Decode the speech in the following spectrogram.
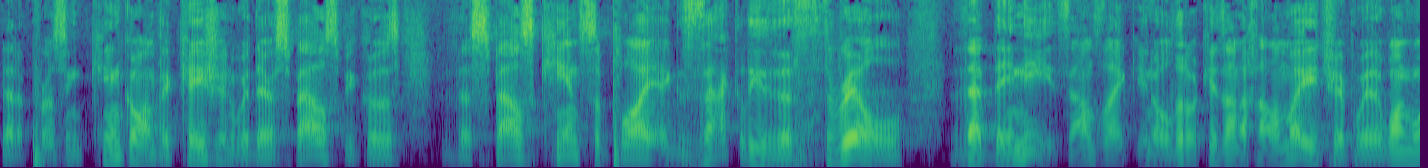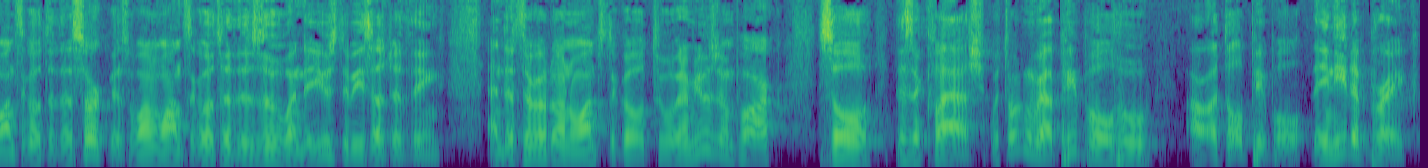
that a person can't go on vacation with their spouse because the spouse can't supply exactly the thrill that they need. Sounds like, you know, little kids on a Chalamai trip where one wants to go to the circus, one wants to go to the zoo, and there used to be such a thing. And the third one wants to go to an amusement park, so there's a clash. We're talking about people who are adult people, they need a break.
